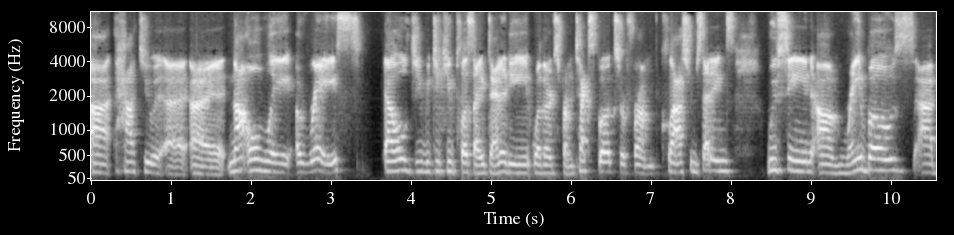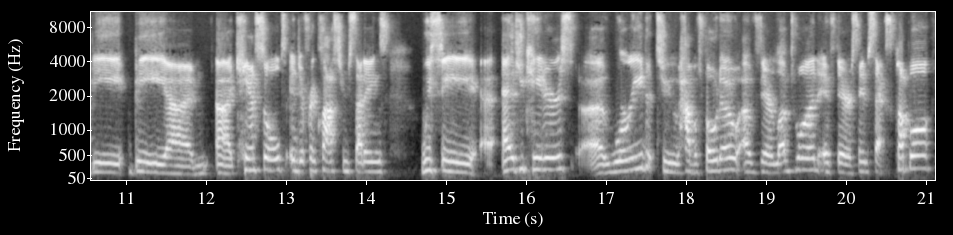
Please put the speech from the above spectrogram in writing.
uh, had to uh, uh, not only erase LGBTQ plus identity, whether it's from textbooks or from classroom settings. We've seen um, rainbows uh, be be um, uh, canceled in different classroom settings. We see educators uh, worried to have a photo of their loved one if they're a same-sex couple,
